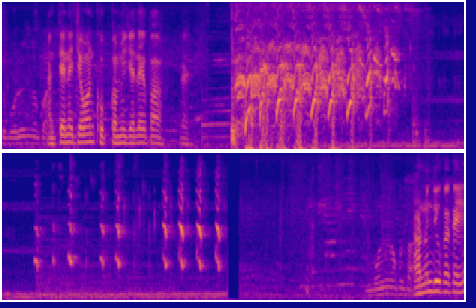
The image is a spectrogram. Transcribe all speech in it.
तू बोलूच नको. आणि त्याने जेवण खूप कमी केलंय पा. बोलू नको आणून देऊ का काही?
